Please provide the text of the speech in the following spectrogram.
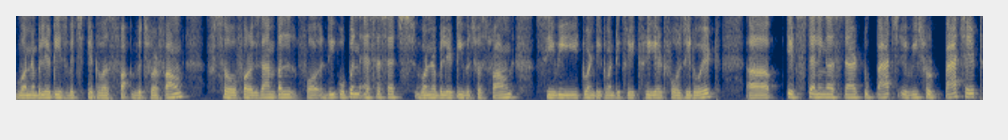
vulnerabilities which it was which were found. So for example for the open ssh vulnerability which was found cve 2023-38408 uh, it's telling us that to patch we should patch it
